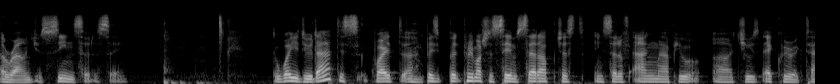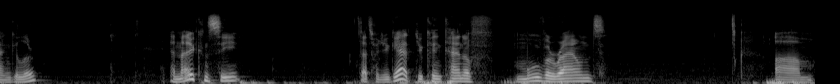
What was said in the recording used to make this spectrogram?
around your scene, so to say. The way you do that is quite uh, pretty much the same setup, just instead of angmap, you uh, choose equirectangular. And now you can see that's what you get. You can kind of move around um,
